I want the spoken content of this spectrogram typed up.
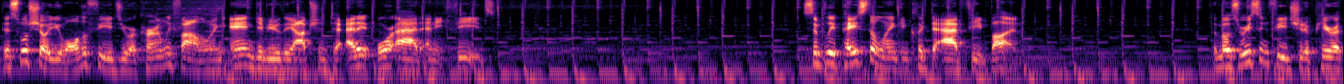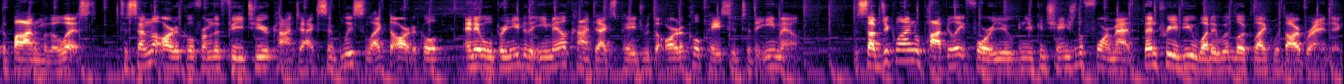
This will show you all the feeds you are currently following and give you the option to edit or add any feeds. Simply paste the link and click the Add Feed button. The most recent feed should appear at the bottom of the list. To send the article from the feed to your contacts, simply select the article and it will bring you to the email contacts page with the article pasted to the email. The subject line will populate for you and you can change the format, then preview what it would look like with our branding.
